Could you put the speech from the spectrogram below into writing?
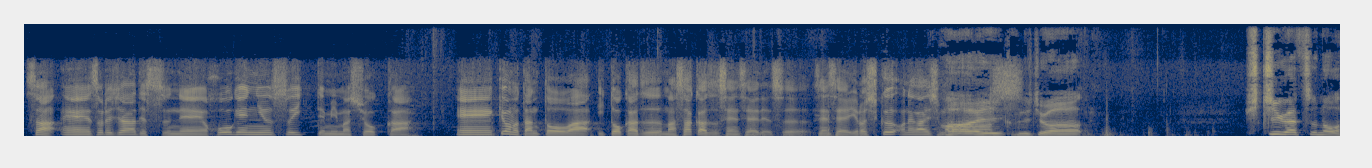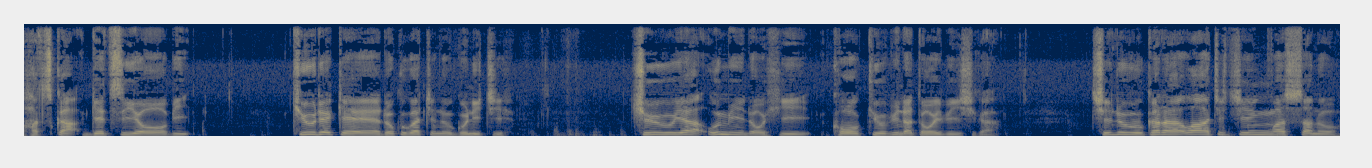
さあ、えーそれじゃあですね、方言ニュースいってみましょうか。えー今日の担当は糸数正和先生です。先生、よろしくお願いしますはい、こんにちは。7月の20日月曜日、旧暦6月の5日、中夜海の日、高級日なといびいしが、チヌからはちちんまっさの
